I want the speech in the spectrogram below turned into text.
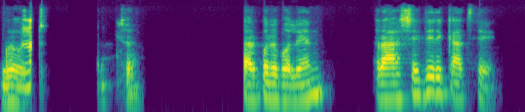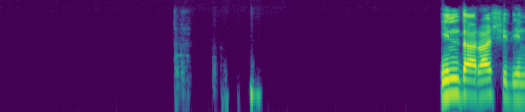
গুড আচ্ছা। তারপরে বলেন রাশেদের কাছে। ইনদা রাশিদিন।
